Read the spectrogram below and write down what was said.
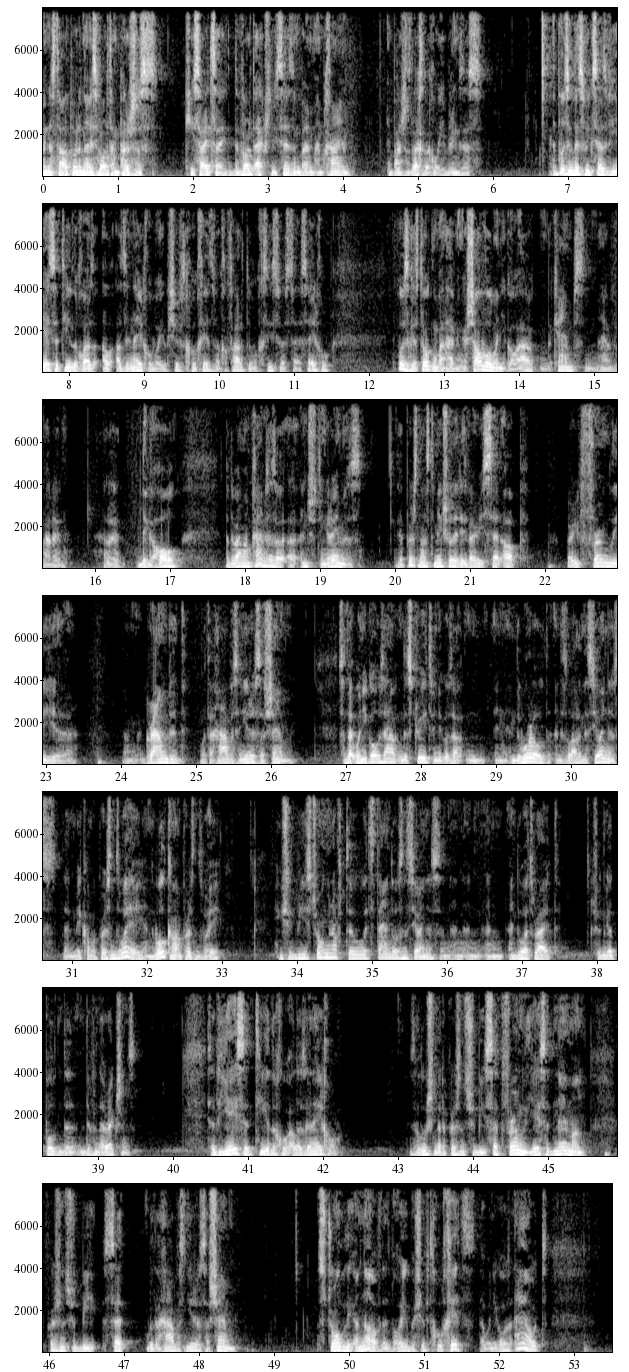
going to start with a nice word on Parshas Kisaitzai. The word actually says in Barim Chaim, in Parshas Lech Lechu, he brings this. The Pusik this week says, V'yesa tilechu azenechu, v'yibshivtchu chitz, v'chafartu, v'chsisu v'sesechu. The Pusik is talking about having a shovel when you go out in the camps and have how to, how to dig a hole. But the Barim Chaim says an interesting remez. The person has to make sure that he's very set up, very firmly uh, um, grounded with the Havas and Yiras Hashem, so that when he goes out in the streets, when he goes out in, in, in the world, and there's a lot of nisyonis that may come a person's way, and will come a person's way, he should be strong enough to withstand those nisyonis and, and, and, and, and do what's right. Shouldn't get pulled in, the, in different directions. He said, His allusion that a person should be set firmly, Yesed Neiman, a person should be set with a Havas Niras Hashem, strongly enough that that when he goes out,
